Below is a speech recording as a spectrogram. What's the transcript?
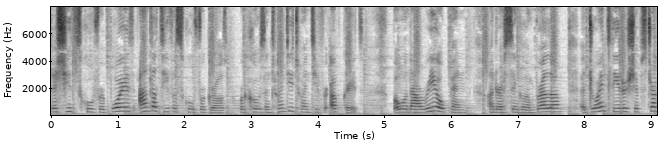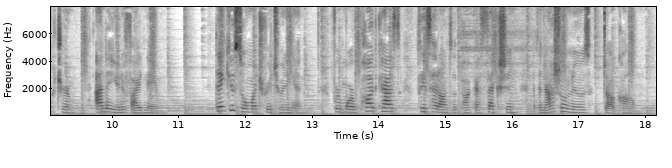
Rashid School for Boys and Latifa School for Girls were closed in 2020 for upgrades, but will now reopen under a single umbrella, a joint leadership structure, and a unified name. Thank you so much for tuning in. For more podcasts, please head on to the podcast section at thenationalnews.com.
